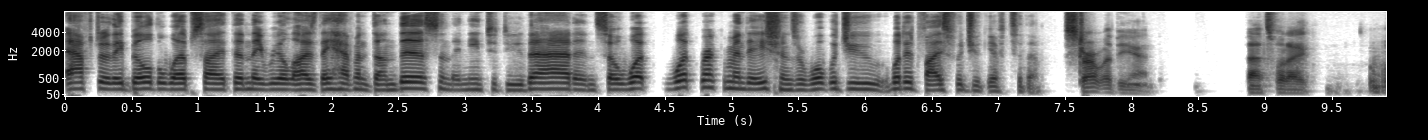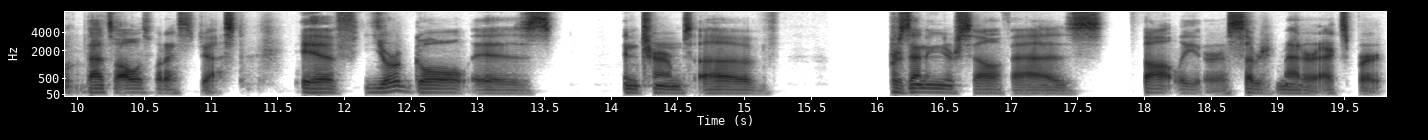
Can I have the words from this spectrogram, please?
after they build the website, then they realize they haven't done this and they need to do that. And so, what what recommendations or what would you what advice would you give to them? Start with the end. That's what I. That's always what I suggest. If your goal is in terms of presenting yourself as thought leader, a subject matter expert,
